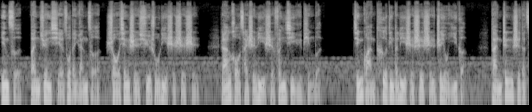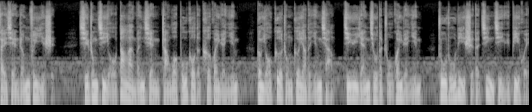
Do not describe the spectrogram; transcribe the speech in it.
因此，本卷写作的原则，首先是叙述历史事实，然后才是历史分析与评论。尽管特定的历史事实只有一个，但真实的再现仍非易事。其中既有档案文献掌握不够的客观原因，更有各种各样的影响基于研究的主观原因，诸如历史的禁忌与避讳。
